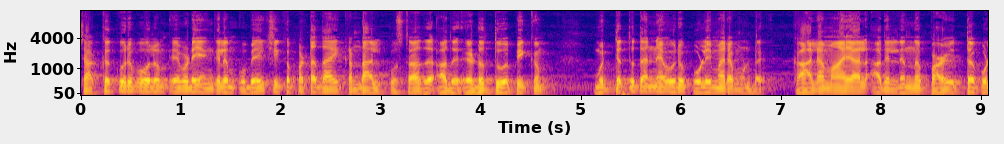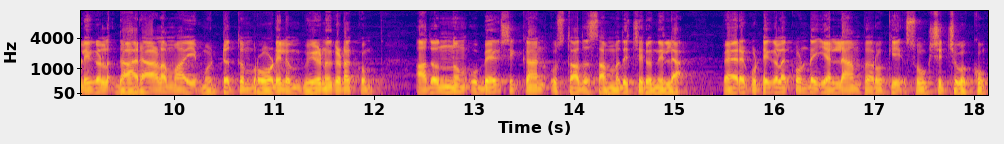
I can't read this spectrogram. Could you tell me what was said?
ചക്കക്കുരു പോലും എവിടെയെങ്കിലും ഉപേക്ഷിക്കപ്പെട്ടതായി കണ്ടാൽ ഉസ്താദ് അത് എടുത്തു വെപ്പിക്കും. മുറ്റത്തു തന്നെ ഒരു പുളിമരമുണ്ട്. കാലമായാൽ അതിൽ നിന്ന് പഴുത്ത പുളികൾ ധാരാളമായി മുറ്റത്തും റോഡിലും വീണുകിടക്കും. അതൊന്നും ഉപേക്ഷിക്കാൻ ഉസ്താദ് സമ്മതിച്ചിരുന്നില്ല. പേരക്കുട്ടികളെ കൊണ്ട് എല്ലാം പെറുക്കി സൂക്ഷിച്ചു വെക്കും.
